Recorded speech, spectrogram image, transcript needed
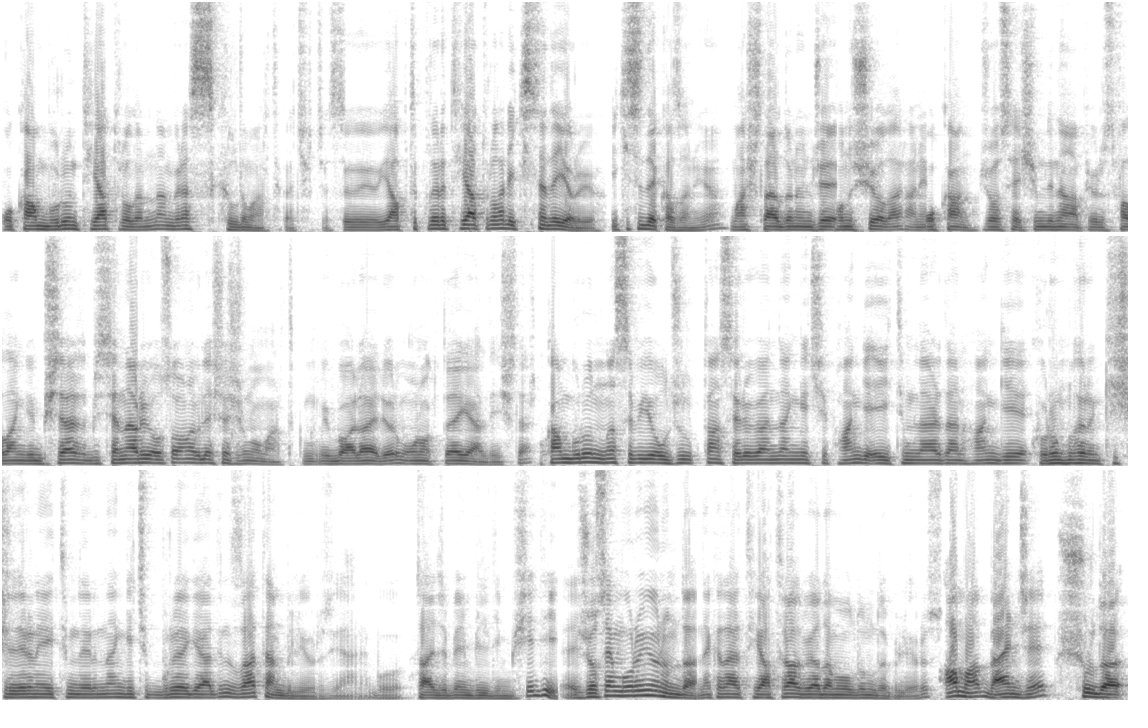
Okan Buruk'un tiyatrolarından biraz sıkıldım artık açıkçası. Ee, yaptıkları tiyatrolar ikisine de yarıyor. İkisi de kazanıyor. Maçlardan önce konuşuyorlar. Hani Okan, Jose şimdi ne yapıyoruz falan gibi bir şeyler, bir senaryo olsa ona bile şaşırmam artık. Mübalağa ediyorum. O noktaya geldi işler. Okan Buruk'un nasıl bir yolculuktan, serüvenden geçip hangi eğitimlerden, hangi kurumların, kişilerin eğitimlerinden geçip buraya geldiğini zaten biliyoruz yani. Bu sadece benim bildiğim bir şey değil. E, Jose Mourinho'nun da ne kadar tiyatral bir adam olduğunu da biliyoruz. Ama bence şurada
